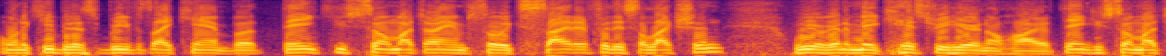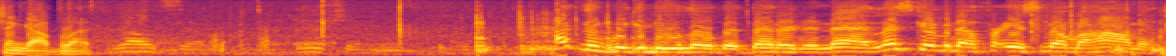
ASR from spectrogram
I want to keep it as brief as I can, but thank you so much. I am so excited for this election. We are going to make history here in Ohio. Thank you so much, and God bless. Well said. I think we can do a little bit better than that. Let's give it up for Ismail Mohamed.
